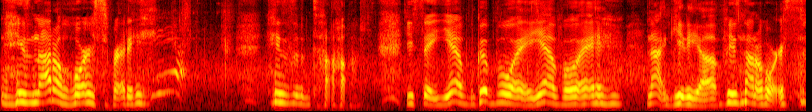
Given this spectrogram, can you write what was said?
Here, He's not a horse, Freddie. here. He's a dog. You say, yeah, good boy, yeah, boy. Not giddy up. He's not a horse.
